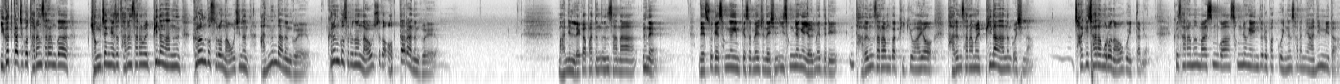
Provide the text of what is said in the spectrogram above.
이것 가지고 다른 사람과 경쟁해서 다른 사람을 비난하는 그런 것으로 나오지는 않는다는 거예요. 그런 것으로는 나올 수가 없다라는 거예요. 만일 내가 받은 은사나 은혜, 내 속에 성령님께서 맺어내신 이 성령의 열매들이 다른 사람과 비교하여 다른 사람을 비난하는 것이나 자기 자랑으로 나오고 있다면 그 사람은 말씀과 성령의 인도를 받고 있는 사람이 아닙니다.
